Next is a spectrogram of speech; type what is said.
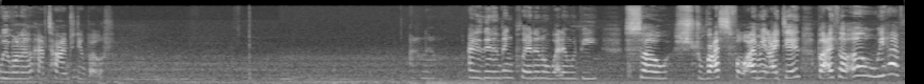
we want to have time to do both i don't know i just didn't think planning a wedding would be so stressful. I mean, I did, but I thought, oh, we have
